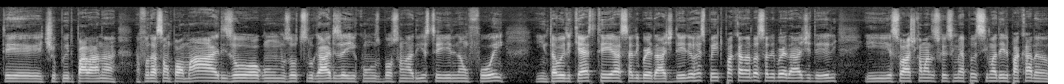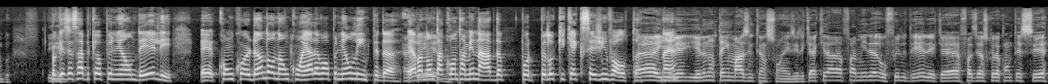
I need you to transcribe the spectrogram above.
ter, tipo, ido parar na, na Fundação Palmares ou alguns outros lugares aí com os bolsonaristas e ele não foi. Então ele quer ter essa liberdade dele, eu respeito pra caramba essa liberdade dele. E isso eu acho que é uma das coisas que me aproxima dele pra caramba. Porque você sabe que a opinião dele, é, concordando ou não com ela, é uma opinião límpida. É ela não tá dele. contaminada por- pelo que quer que seja em volta. É, né? e, ele, e ele não tem más intenções. Ele quer que a família, o filho dele, quer fazer as coisas acontecer.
